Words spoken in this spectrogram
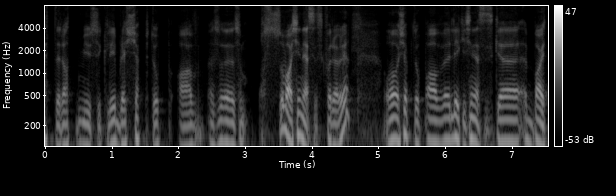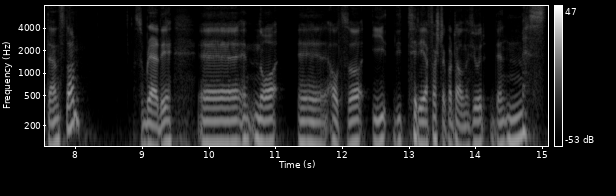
etter at Musically ble kjøpt opp av altså, Som også var kinesisk for øvrig. Og kjøpt opp av like kinesiske ByteDance. da så ble de eh, nå eh, altså i de tre første kvartalene i fjor den mest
